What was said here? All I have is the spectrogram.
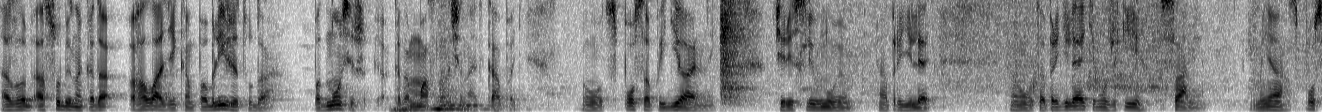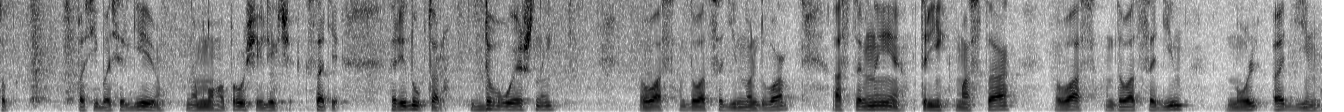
Особенно, когда глазиком поближе туда подносишь, а когда масло начинает капать. Вот, способ идеальный через сливную определять. Вот, определяйте, мужики, сами. У меня способ, спасибо Сергею, намного проще и легче. Кстати, редуктор двоечный, ВАЗ-2102. Остальные три моста ВАЗ-2101.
